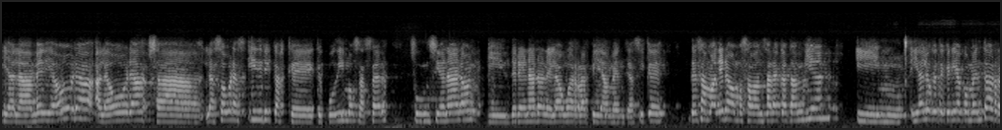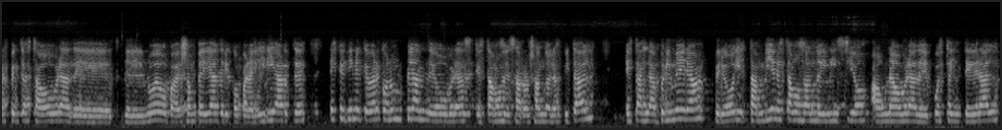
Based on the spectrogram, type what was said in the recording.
y a la media hora, a la hora, ya las obras hídricas que, pudimos hacer funcionaron y drenaron el agua rápidamente. Así que de esa manera vamos a avanzar acá también. Y, algo que te quería comentar respecto a esta obra del nuevo pabellón pediátrico para el Iriarte es que tiene que ver con un plan de obras que estamos desarrollando al hospital. Esta es la primera, pero hoy también estamos dando inicio a una obra de puesta integral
